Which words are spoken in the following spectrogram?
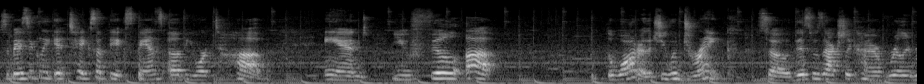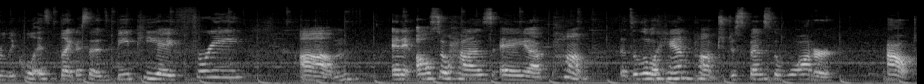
So basically it takes up the expanse of your tub and you fill up the water that you would drink. So this was actually kind of really, really cool. It's like I said, it's BPA free. Um, and it also has a uh, pump that's a little hand pump to dispense the water out.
